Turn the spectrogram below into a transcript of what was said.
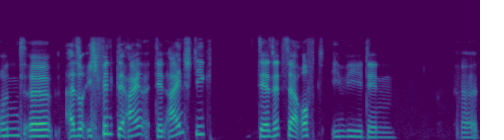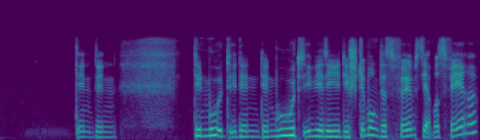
Und äh, also ich finde ein, den Einstieg, der setzt ja oft irgendwie den, äh, den, den, den Mut, den, den Mut, irgendwie die, die Stimmung des Films, die Atmosphäre.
